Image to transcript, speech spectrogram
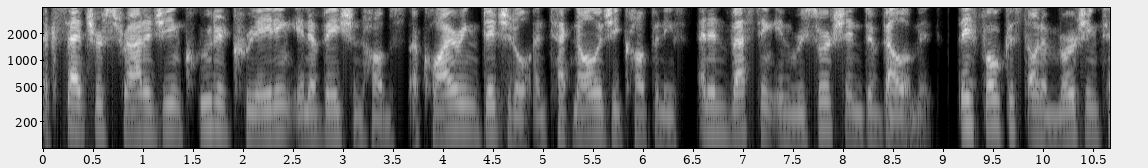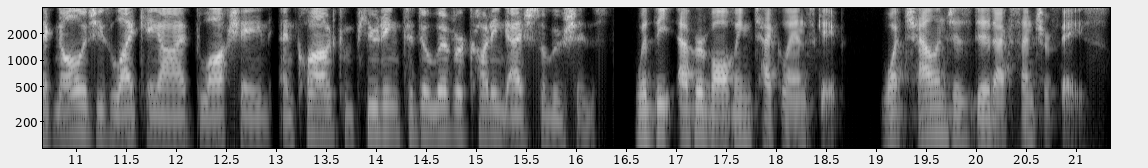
Accenture's strategy included creating innovation hubs, acquiring digital and technology companies, and investing in research and development. They focused on emerging technologies like AI, blockchain, and cloud computing to deliver cutting edge solutions. With the ever evolving tech landscape, what challenges did Accenture face?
